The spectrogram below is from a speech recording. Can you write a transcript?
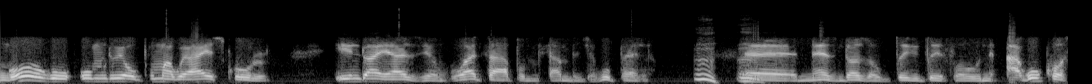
Ngoku umntu uyowuphuma kwe-high school into ayaziyo nguwhatsapp mhlawumbi nje kuphela. Eh nezinto zokucikicika ifowuni akukho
